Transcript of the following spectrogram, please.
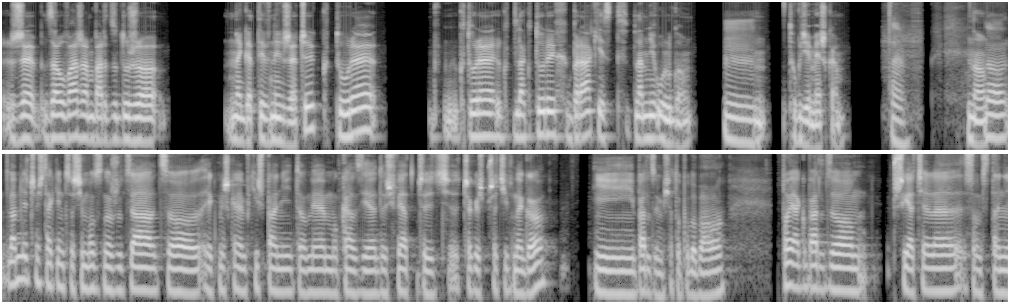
że zauważam bardzo dużo negatywnych rzeczy, które, które, dla których brak jest dla mnie ulgą. Mm. Tu, gdzie mieszkam. Tak. No. no. dla mnie czymś takim, co się mocno rzuca, co jak mieszkałem w Hiszpanii, to miałem okazję doświadczyć czegoś przeciwnego i bardzo mi się to podobało. To, jak bardzo przyjaciele są w stanie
